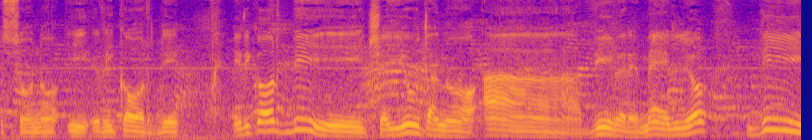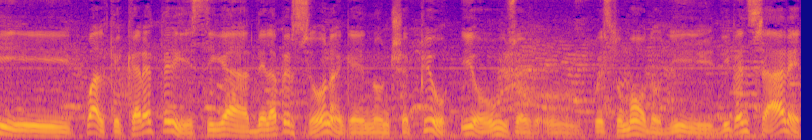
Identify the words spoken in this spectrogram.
sono i ricordi. I ricordi ci aiutano a vivere meglio di qualche caratteristica della persona che non c'è più. Io uso questo modo di, di, pensare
